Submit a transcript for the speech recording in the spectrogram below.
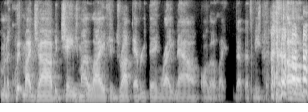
I'm going to quit my job and change my mm-hmm. life and drop everything right now. Although, like that, that's me. um,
